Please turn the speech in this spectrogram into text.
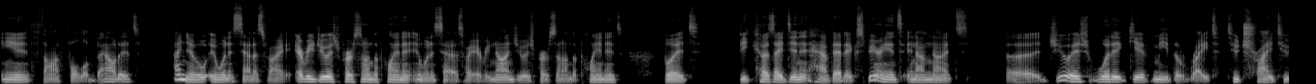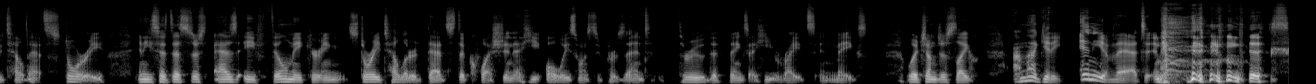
and thoughtful about it i know it wouldn't satisfy every jewish person on the planet it wouldn't satisfy every non-jewish person on the planet but because i didn't have that experience and i'm not uh, Jewish, would it give me the right to try to tell that story? And he says that's just as a filmmaker and storyteller, that's the question that he always wants to present through the things that he writes and makes. Which I'm just like, I'm not getting any of that in, in this.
